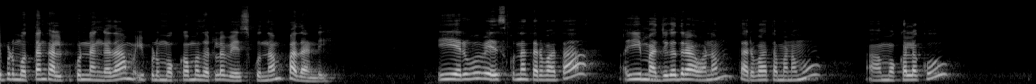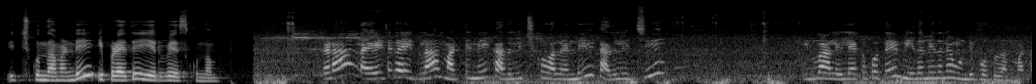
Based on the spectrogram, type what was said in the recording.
ఇప్పుడు మొత్తం కలుపుకున్నాం కదా. ఇప్పుడు మొక్క మొదట్లో వేసుకుందాం. పదండి. ఈ ఎరువు వేసుకున్న తర్వాత ఈ మజ్జిగ ద్రావణం తర్వాత మనము మొక్కలకు ఇచ్చుకుందామండి. ఇప్పుడైతే ఈ ఎరువు వేసుకుందాం. లైట్గా ఇట్లా మట్టిని కదిలించుకోవాలండి. కదిలించి ఇవ్వాలి. లేకపోతే మీద మీదనే ఉండిపోతుంది అనమాట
